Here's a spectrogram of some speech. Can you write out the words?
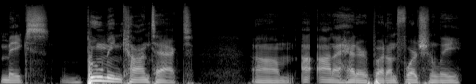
makes booming contact um, on a header, but unfortunately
